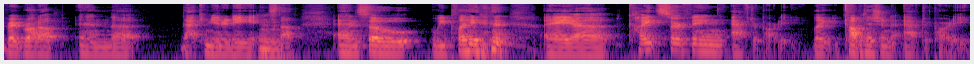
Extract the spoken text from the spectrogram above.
very brought up in uh, that community and stuff, and so we played a uh, kite surfing after party, like competition after party.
